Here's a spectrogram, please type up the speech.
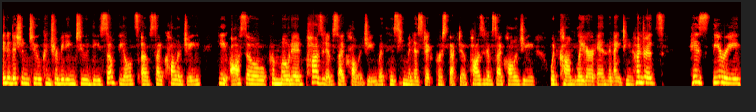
In addition to contributing to the subfields of psychology, he also promoted positive psychology with his humanistic perspective. Positive psychology would come later in the 1900s. His theory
